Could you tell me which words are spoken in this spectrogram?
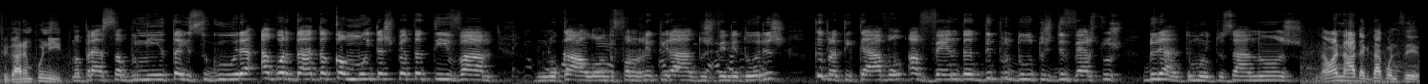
ficarem bonitas. Uma praça bonita e segura, aguardada com muita expectativa. Um local onde foram retirados vendedores que praticavam a venda de produtos diversos durante muitos anos. Não há nada que está a acontecer.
